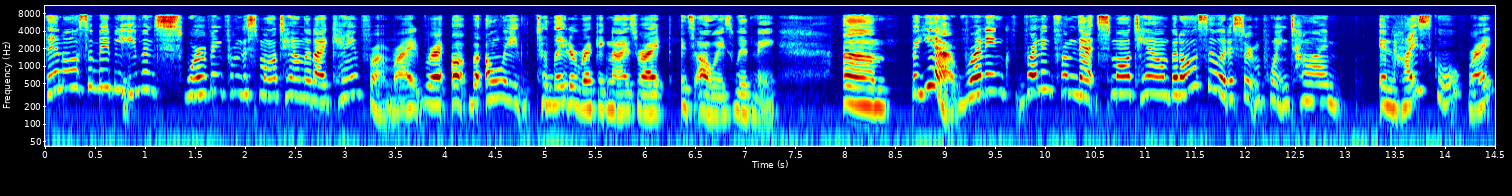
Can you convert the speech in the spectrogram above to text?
then also maybe even swerving from the small town that I came from, right? Re- uh, but only to later recognize, right? It's always with me. Um, but yeah, running running from that small town, but also at a certain point in time in high school, right?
